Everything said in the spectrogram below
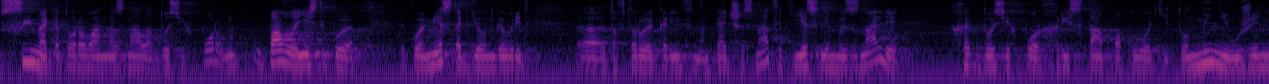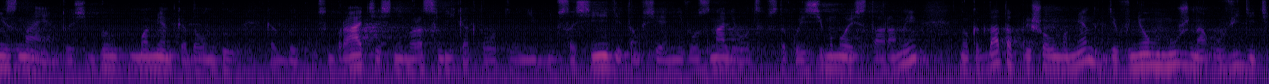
сына, которого она знала до сих пор. Ну, у Павла есть такое, такое место, где он говорит, э, это 2 Коринфянам 5.16, «Если мы знали до сих пор Христа по плоти, то ныне уже не знаем». То есть был момент, когда он был, как бы, братья с ним росли, как-то вот они, соседи, там все они его знали вот с такой земной стороны, но когда-то пришел момент, где в нем нужно увидеть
